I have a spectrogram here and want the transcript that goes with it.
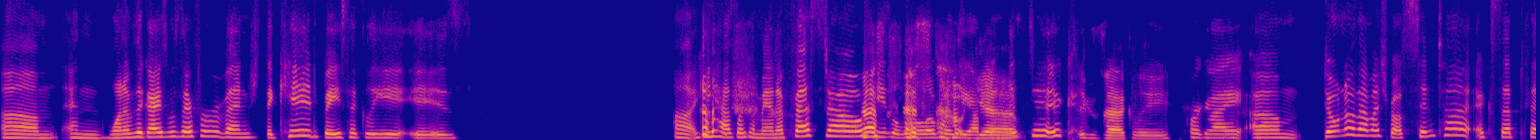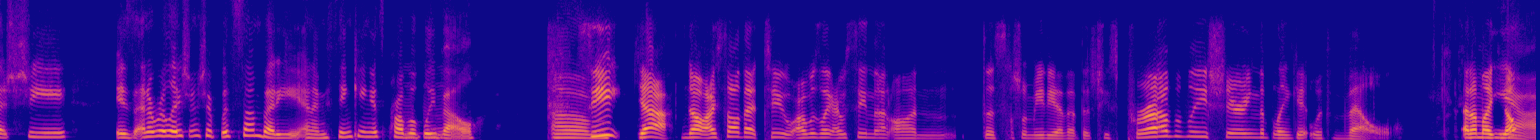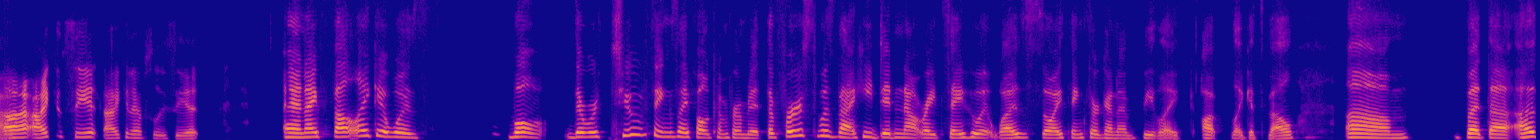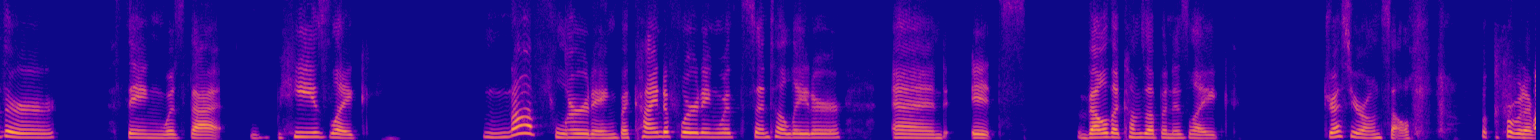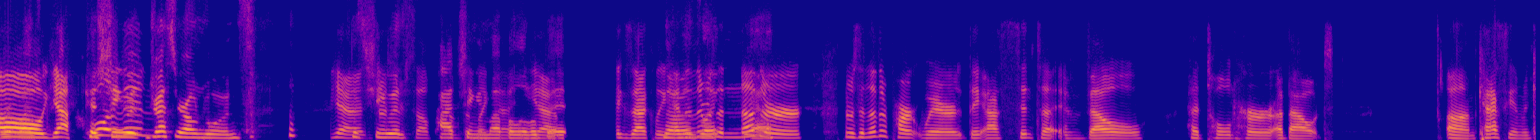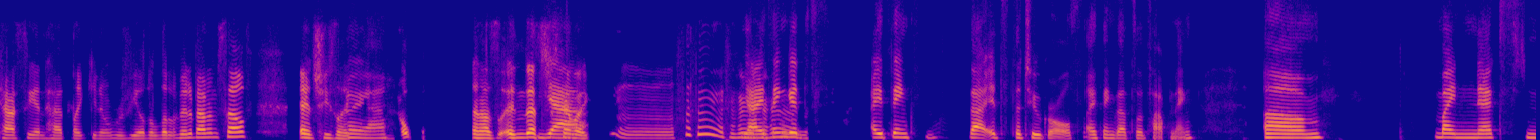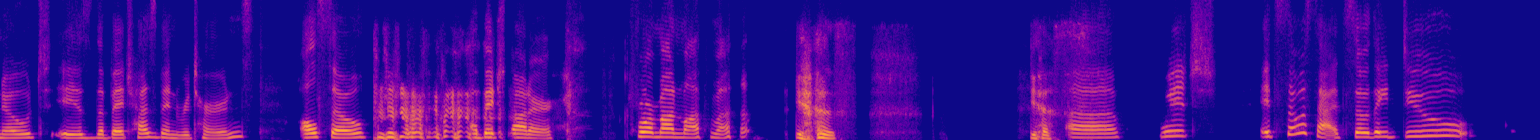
Um, and one of the guys was there for revenge. The kid basically is uh he has like a manifesto. He's a little Manifesto, overly yeah. optimistic. Exactly. Poor guy. Um, don't know that much about Cinta except that she is in a relationship with somebody, and I'm thinking it's probably Mhm. Vel. Um, See, yeah, no, I saw that too. I was like, I was seeing that on the social media that that she's probably sharing the blanket with Vel, and I'm like, nope, Yeah. I, I can see it. I can absolutely see it. and I felt like it was well, there were two things I felt confirmed it. The first was that he didn't outright say who it was, so I think they're gonna be like up like it's Vel. Um, but the other thing was that he's like not flirting, but kind of flirting with Cinta later, and it's Vel that comes up and is like, "Dress your own self," or whatever. Oh it was. yeah, because Well, she and would dress your own wounds yeah, because she was patching him like up that. a little yeah. bit. Exactly. So and then was there was like, yeah. another there was another part where they asked Cinta if Vel had told her about um Cassian when Cassian had like, you know, revealed a little bit about himself. And she's like, oh yeah, Nope. And I was and that's just Yeah. kind of like hmm. yeah. I think it's. I think that it's the two girls. I think that's what's happening. Um, my next note is the bitch husband returns. Also, a bitch daughter for Mon Mothma. yes. Yes. uh which it's so sad so they do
